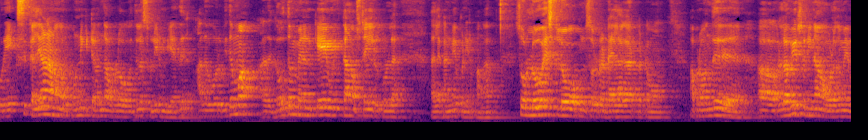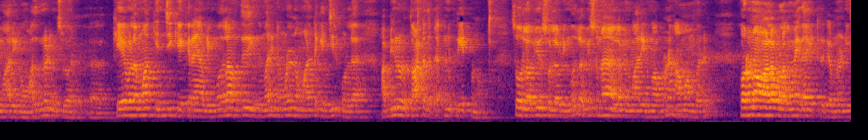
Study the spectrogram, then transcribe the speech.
ஒரு எக்ஸ் கல்யாணம் ஆன ஒரு பொண்ணுக்கிட்ட வந்து அவ்வளோ இதில் சொல்லிட முடியாது. அது ஒரு விதமாக அது கௌதம் மேனன் கே ஒரு ஸ்டைல் இருக்கும்ல. அதில் கன்வே பண்ணியிருப்பாங்க ஸோ லோவெஸ்ட் லோ அப்படின்னு சொல்கிற டைலாகாக இருக்கட்டும். அப்புறம் வந்து லவ் யூ சொல்லினா உலகமே மாறிடும். அதுக்கு முன்னாடி ஒன்று சொல்லுவார். கேவலமாக கெஞ்சி கேட்குறேன் அப்படிங்கும் போதெல்லாம் வந்து இந்த மாதிரி நம்மளும் நம்மள்கிட்ட கெஞ்சிருக்கோம்ல அப்படிங்கிற ஒரு தாட் அதை டக்குன்னு க்ரியேட் பண்ணும். ஸோ லவ் யூ சொல்லு அப்படிங்கும்போது லவ் யூ சொன்னால் எல்லாமே மாறிடுமா அப்படின்னா ஆமாம் பாரு. கொரோனாவால் உலகமே இதாகிட்டு இருக்கு அப்படின்னா நீ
